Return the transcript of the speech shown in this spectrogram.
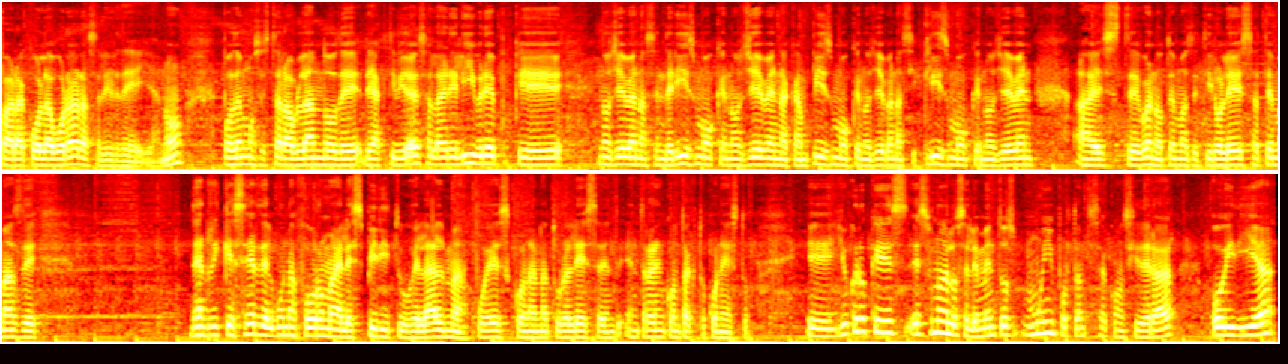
para, colaborar a salir de ella. Podemos estar hablando de, de actividades al aire libre que nos lleven a senderismo, que nos lleven a campismo, que nos lleven a ciclismo, que nos lleven a este, bueno, temas de tirolesa, temas de de enriquecer de alguna forma el espíritu, el alma, pues con la naturaleza, entrar en contacto con esto. Eh, yo creo que es, uno de los elementos muy importantes a considerar hoy día,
